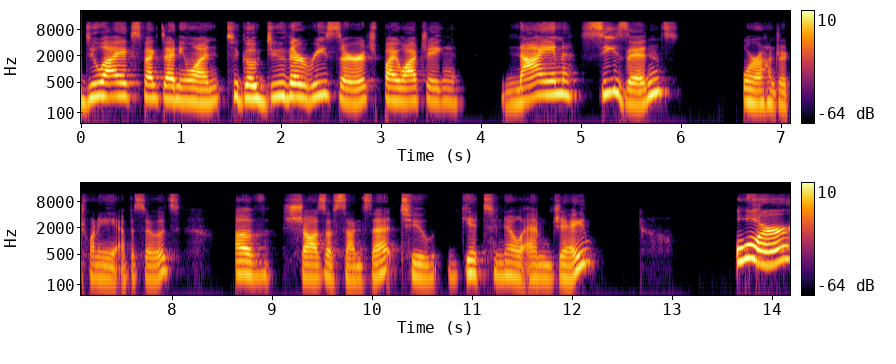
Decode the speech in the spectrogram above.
do I expect anyone to go do their research by watching nine seasons or 128 episodes of Shahs of Sunset to get to know MJ or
